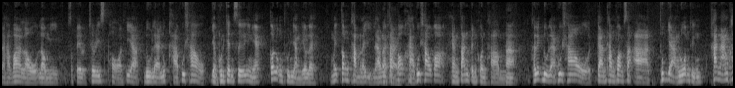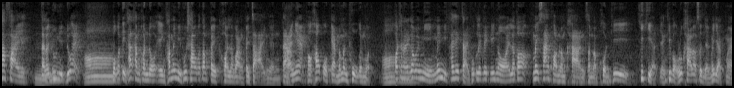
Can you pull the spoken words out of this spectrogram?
นะครับว่าเราเรามี specialist พอที่จะดูแลลูกค้าผู้เช่า อย่างคุณเคนซื้ออย่างเงี้ยก็ลงทุนอย่างเดียวเลย ไม่ต้องทำอะไรอีกแล้วนะครับเข้าใจเพราะหาผู้เช่าก็ Hampton เป็นคนทำฮะ เขาเรียกดูแลผู้เช่า การทำความสะอาดทุกอย่างรวมถึงค่าน้ำค่าไฟแต่ละ unit ด้วยอ๋อปกติถ้าทำคอนโดเองถ้าไม่มีผู้เช่าก็ต้องไปคอยระวังไปจ่ายเงิน แต่ครับอันเนี้ยพอเข้าโปรแกรมแล้วมันผูกกันหมดอ๋อเพราะฉะนั้นก็ไม่มีไม่มีค่าใช้จ่ายพวกเล็กๆน้อยๆแล้วก็ไม่สร้างความลำคาญสำหรับคนที่ขี้เกียจอย่างที่บอกลูกค้าเราส่วนใหญ่ไม่อยากมา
